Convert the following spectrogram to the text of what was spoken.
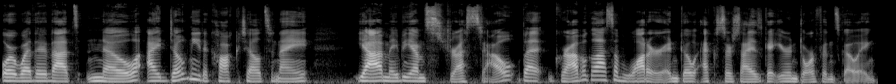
Or whether that's no, I don't need a cocktail tonight. Yeah, maybe I'm stressed out, but grab a glass of water and go exercise, get your endorphins going.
